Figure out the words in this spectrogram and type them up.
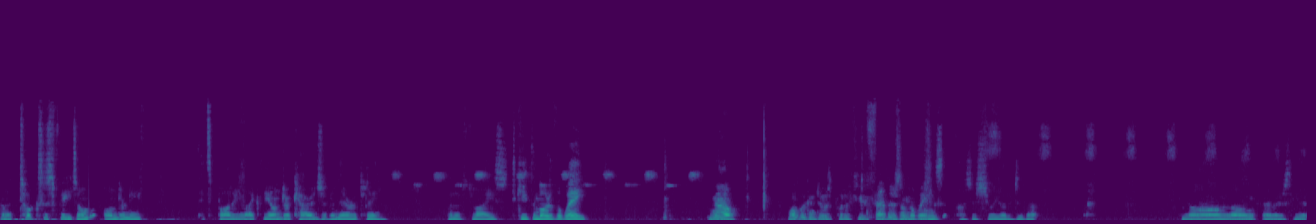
And it tucks its feet um, underneath its body like the undercarriage of an aeroplane when it flies to keep them out of the way. Now, what we can do is put a few feathers on the wings. I'll just show you how to do that. Long, long feathers here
